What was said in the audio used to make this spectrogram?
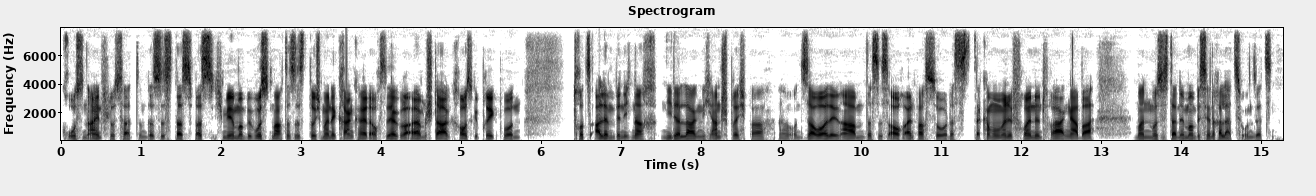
großen Einfluss hat. Und das ist das, was ich mir immer bewusst mache. Das ist durch meine Krankheit auch sehr ähm, stark rausgeprägt worden trotz allem bin ich nach Niederlagen nicht ansprechbar äh, und sauer den Abend. Das ist auch einfach so. Das, da kann man meine Freundin fragen, aber man muss es dann immer ein bisschen in Relation setzen.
